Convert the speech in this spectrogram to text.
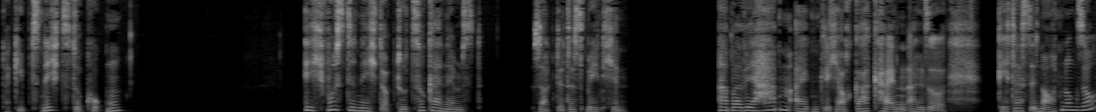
Da gibt's nichts zu gucken. Ich wusste nicht, ob du Zucker nimmst, sagte das Mädchen. Aber wir haben eigentlich auch gar keinen, also geht das in Ordnung so?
